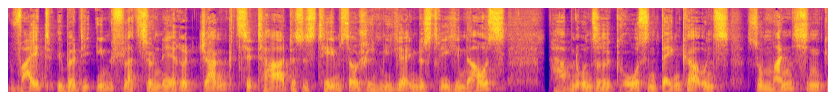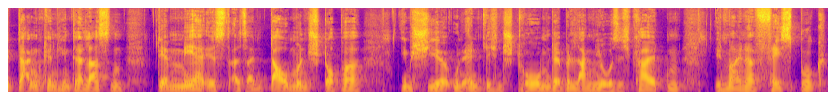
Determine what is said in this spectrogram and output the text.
weit über die inflationäre Junk-Zitate System-Social-Media-Industrie hinaus haben unsere großen Denker uns so manchen Gedanken hinterlassen, der mehr ist als ein Daumenstopper im schier unendlichen Strom der Belanglosigkeiten in meiner Facebook-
